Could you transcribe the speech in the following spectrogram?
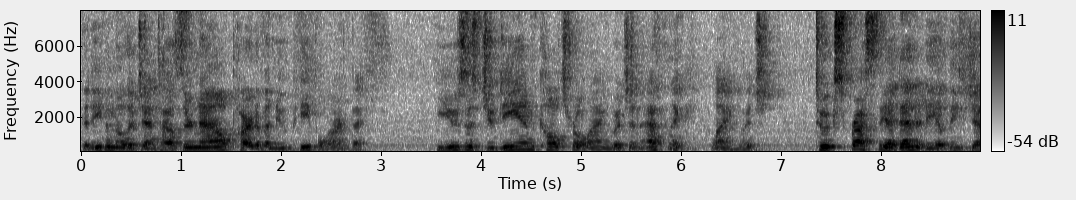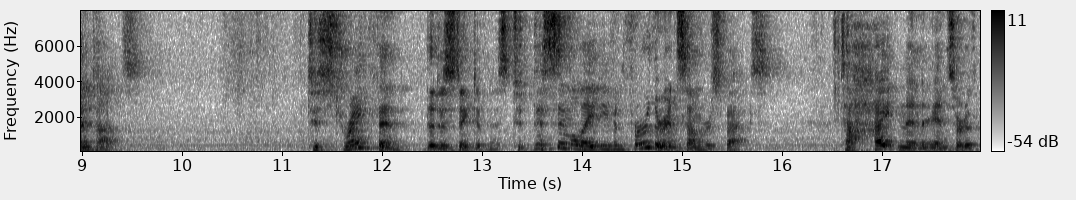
That even though they're Gentiles, they're now part of a new people, aren't they? He uses Judean cultural language and ethnic language to express the identity of these Gentiles. To strengthen the distinctiveness, to dissimilate even further in some respects, to heighten and, and sort of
